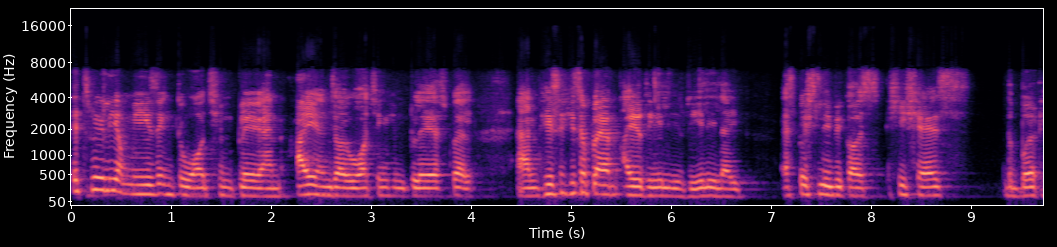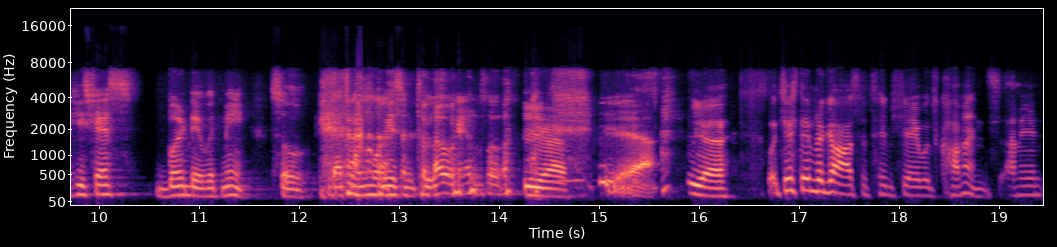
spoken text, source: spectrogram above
it's really amazing to watch him play, and I enjoy watching him play as well. And he's he's a player I really really like, especially because he shares the he shares birthday with me, so that's one more reason to love him. So Yeah. yeah. Yeah. But just in regards to Tim Sherwood's comments, I mean,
